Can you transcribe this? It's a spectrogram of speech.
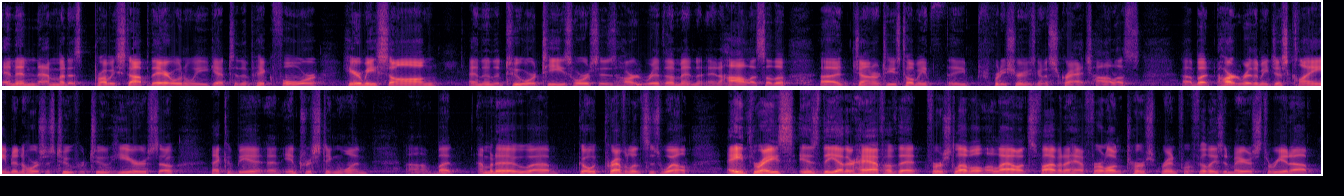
And then I'm going to probably stop there when we get to the pick four. Hear Me Song, and then the two Ortiz horses, Heart Rhythm and, and Hollis. Although uh, John Ortiz told me he's pretty sure he's going to scratch Hollis. Uh, but Heart Rhythm he just claimed, and the horse is two for two here, so that could be a, an interesting one. Uh, but I'm going to uh, go with prevalence as well. Eighth race is the other half of that first level allowance five and a half furlong turf sprint for fillies and mares three and up.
